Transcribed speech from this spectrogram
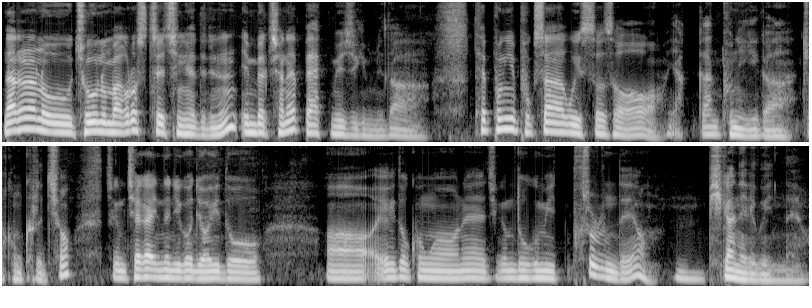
나른한 오후 좋은 음악으로 스트레칭 해드리는 임백천의 백뮤직입니다. 태풍이 북상하고 있어서 약간 분위기가 조금 그렇죠. 지금 제가 있는 이곳 여의도 어, 여의도 공원에 지금 녹음이 푸르른데요. 음, 비가 내리고 있네요.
